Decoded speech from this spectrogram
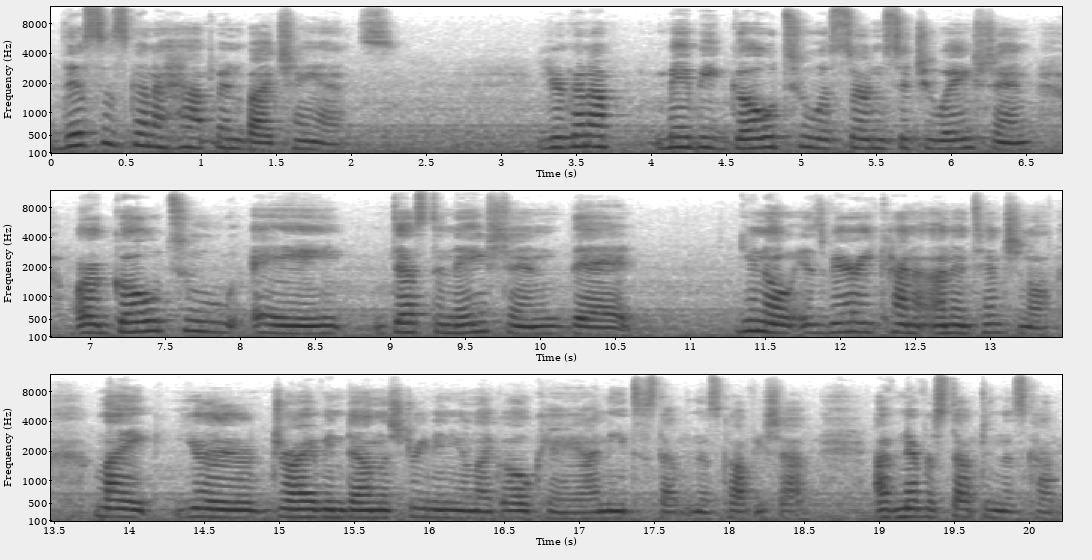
this is going to happen by chance. You're going to maybe go to a certain situation or go to a destination that you know is very kind of unintentional like you're driving down the street and you're like okay I need to stop in this coffee shop I've never stopped in this co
